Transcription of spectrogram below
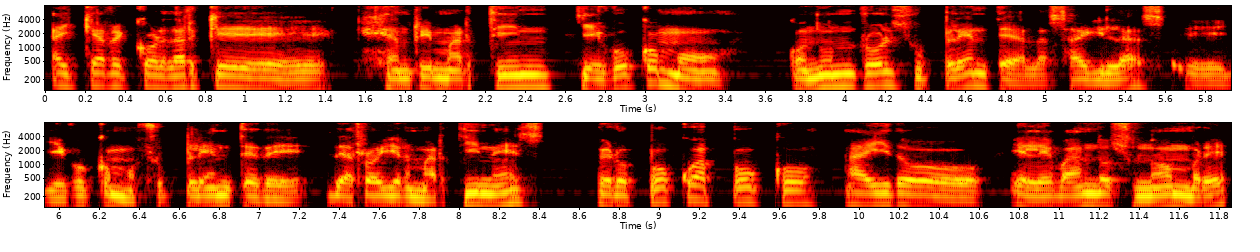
Hay que recordar que Henry Martín llegó como con un rol suplente a las Águilas, eh, llegó como suplente de, de Roger Martínez, pero poco a poco ha ido elevando su nombre.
